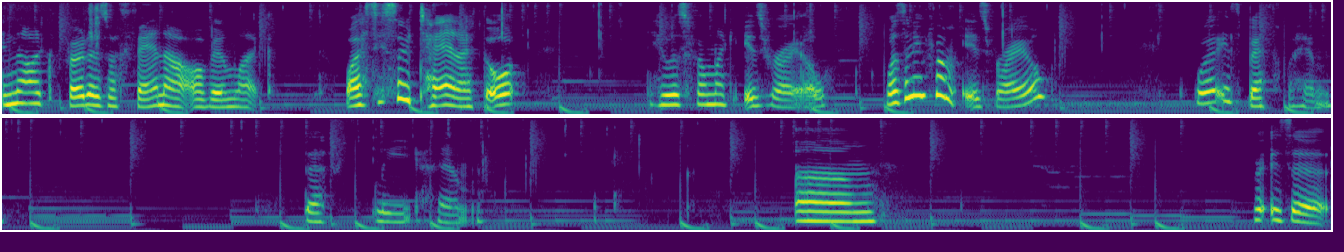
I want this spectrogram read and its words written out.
in the like photos of fan art of him, like why is he so tan? I thought he was from like Israel. Wasn't he from Israel? Where is Bethlehem? Bethlehem. Um, where is it?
